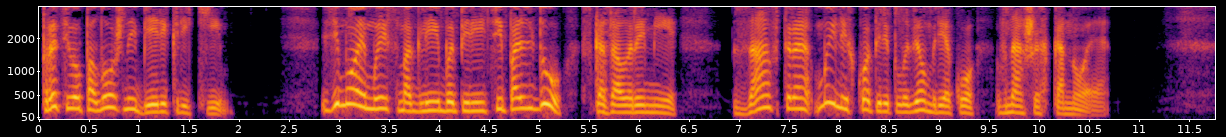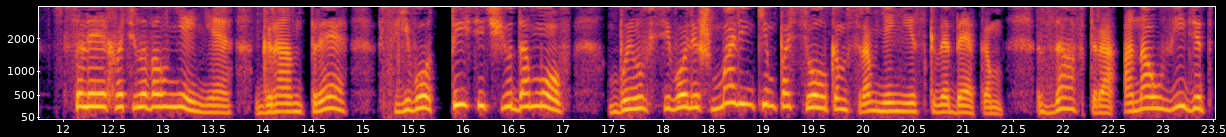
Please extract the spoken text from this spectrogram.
противоположный берег реки. «Зимой мы смогли бы перейти по льду», — сказал Реми. Завтра мы легко переплывем реку в наших каноэ. Солея охватило волнение. Гран-Пре с его тысячью домов был всего лишь маленьким поселком в сравнении с Квебеком. Завтра она увидит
